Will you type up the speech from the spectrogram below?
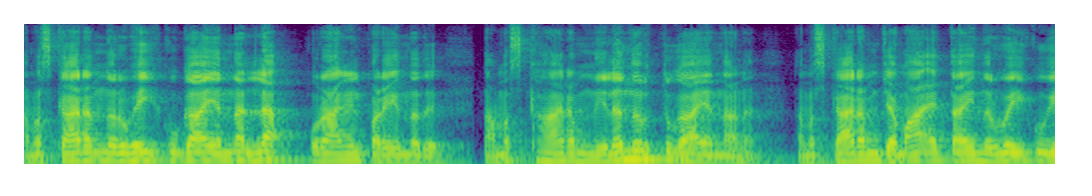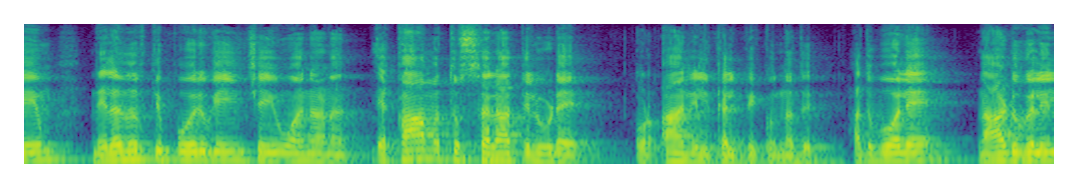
നമസ്കാരം നിർവഹിക്കുക എന്നല്ല ഖുറാനിൽ പറയുന്നത്. നമസ്കാരം നിലനിർത്തുക എന്നാണ്. നമസ്കാരം ജമാഅത്തായി നിർവഹിക്കുകയും നിലനിർത്തി പോരുകയും ചെയ്യുവാനാണ് എക്കാമത്തുസലാത്തിലൂടെ ഖുർആാനിൽ കൽപ്പിക്കുന്നത്. അതുപോലെ നാടുകളിൽ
